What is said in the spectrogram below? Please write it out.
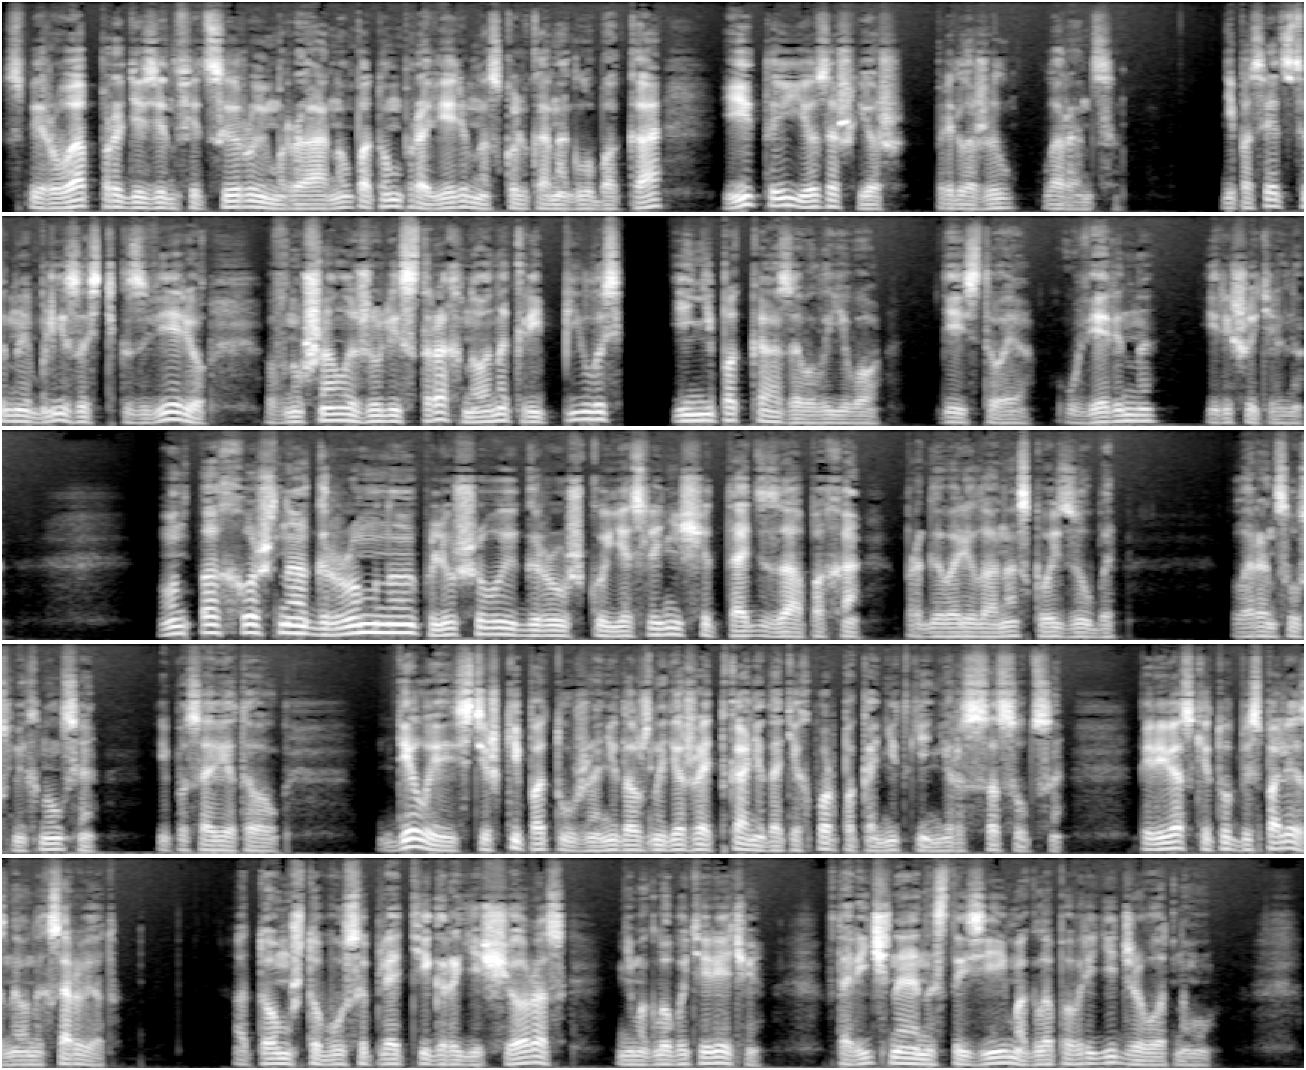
Сперва продезинфицируем рану, потом проверим, насколько она глубока, и ты ее зашьешь, — предложил Лоренцо. Непосредственная близость к зверю внушала Жюли страх, но она крепилась и не показывала его, действуя уверенно и решительно. «Он похож на огромную плюшевую игрушку, если не считать запаха», — проговорила она сквозь зубы. Лоренцо усмехнулся — и посоветовал. «Делай стежки потуже, они должны держать ткани до тех пор, пока нитки не рассосутся. Перевязки тут бесполезны, он их сорвет». О том, чтобы усыплять тигра еще раз, не могло быть и речи. Вторичная анестезия могла повредить животному.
